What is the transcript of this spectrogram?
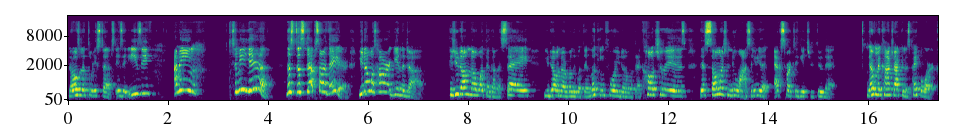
Those are the three steps. Is it easy? I mean, to me, yeah. The, the steps are there. You know what's hard getting the job because you don't know what they're going to say. You don't know really what they're looking for. You don't know what their culture is. There's so much nuance, and you need an expert to get you through that. Government contracting is paperwork.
